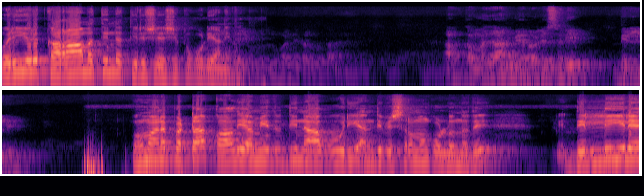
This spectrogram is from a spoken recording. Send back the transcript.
വലിയൊരു കറാമത്തിൻ്റെ തിരുശേഷിപ്പ് കൂടിയാണിത് आपका मज़ार मेरोली शरीफ दिल्ली ബഹുമാനപ്പെട്ട ഖാദി അമീദുദ്ദീൻ ആഗൂരി അന്ത്യവിശ്രമം കൊള്ളുന്നത് ദില്ലിയിലെ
